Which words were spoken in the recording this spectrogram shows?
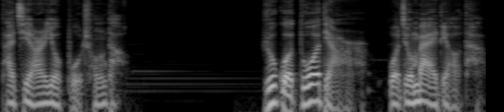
他继而又补充道：“如果多点儿，我就卖掉它。”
